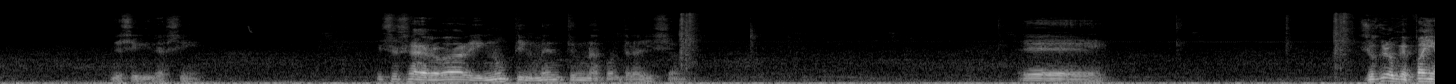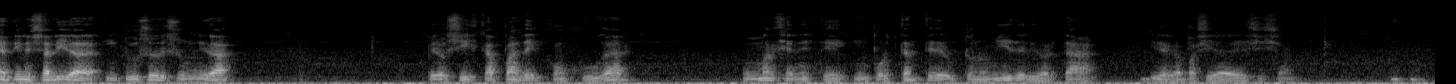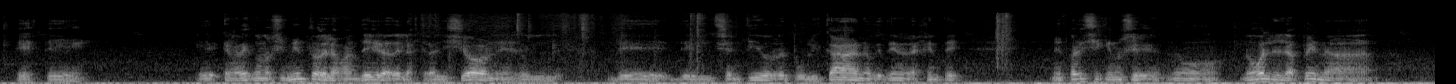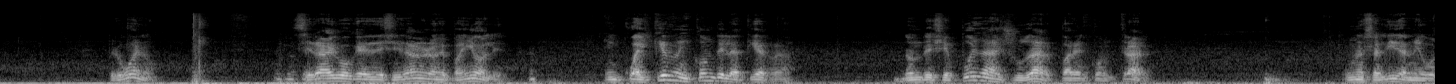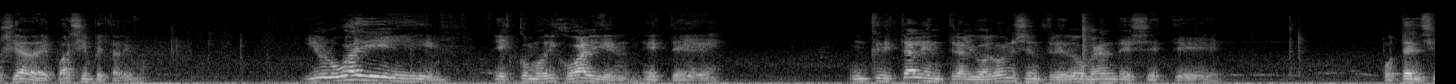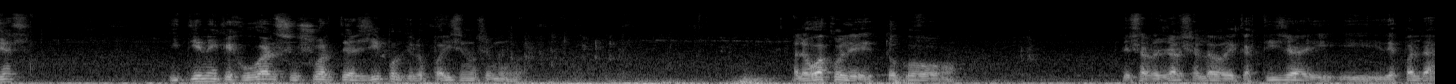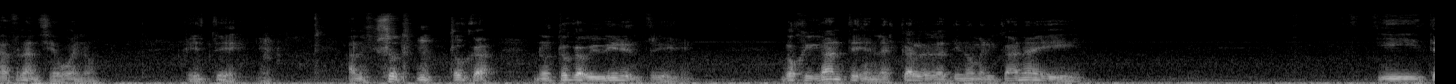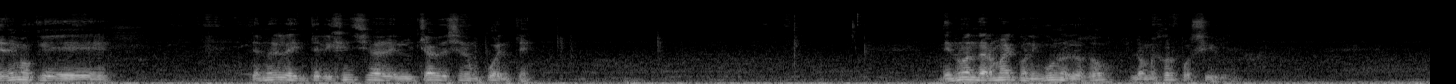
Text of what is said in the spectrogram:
de seguir así. Eso es agravar inútilmente una contradicción. Eh, yo creo que España tiene salida incluso de su unidad, pero si es capaz de conjugar un margen este, importante de autonomía y de libertad y de capacidad de decisión. Este, eh, el reconocimiento de las banderas, de las tradiciones, del, sentido republicano que tiene la gente, me parece que no, sé, no, no vale la pena. Pero bueno, será algo que decidirán los españoles. En cualquier rincón de la tierra donde se pueda ayudar para encontrar una salida negociada de paz, siempre estaremos. Y Uruguay es como dijo alguien, este un cristal entre algodones entre dos grandes este, potencias y tiene que jugar su suerte allí porque los países no se mueven. A los vascos les tocó desarrollarse al lado de Castilla y, y de espaldas a Francia. Bueno, este a nosotros nos toca, nos toca vivir entre dos gigantes en la escala latinoamericana y, y tenemos que tener la inteligencia de luchar de ser un puente, de no andar mal con ninguno de los dos lo mejor posible.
